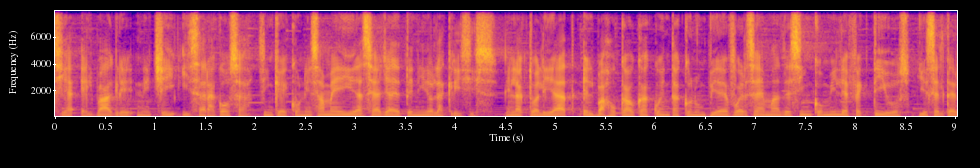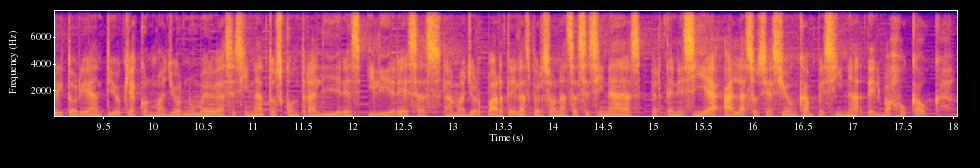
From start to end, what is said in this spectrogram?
Caucasia, el Bagre, Nechí y Zaragoza, sin que con esa medida se haya detenido la crisis. En la actualidad, el Bajo Cauca cuenta con un pie de fuerza de más de 5.000 efectivos y es el territorio de Antioquia con mayor número de asesinatos contra líderes y lideresas. La mayor parte de las personas asesinadas pertenecía a la Asociación Campesina del Bajo Cauca.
